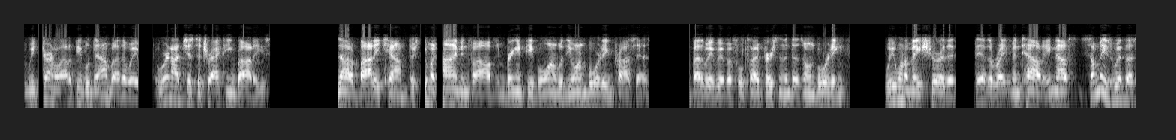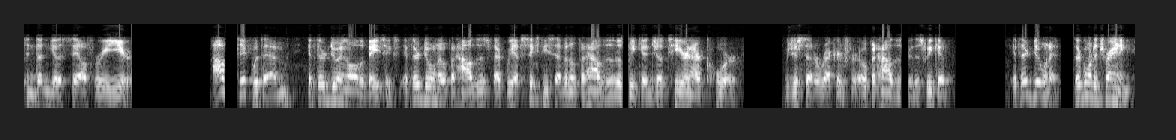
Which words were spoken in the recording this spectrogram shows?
We turn a lot of people down, by the way. We're not just attracting bodies. It's not a body count. There's too much time involved in bringing people on with the onboarding process. By the way, we have a full-time person that does onboarding we want to make sure that they have the right mentality. Now, if somebody's with us and doesn't get a sale for a year, I'll stick with them if they're doing all the basics. If they're doing open houses, in fact, we have 67 open houses this weekend just here in our core. We just set a record for open houses for this weekend. If they're doing it, they're going to training.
